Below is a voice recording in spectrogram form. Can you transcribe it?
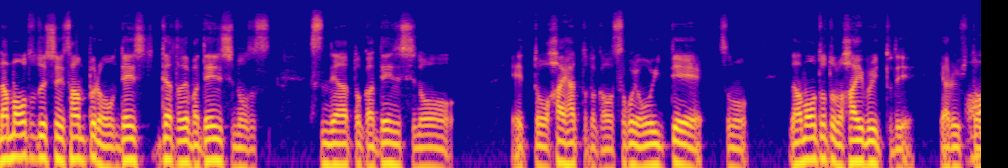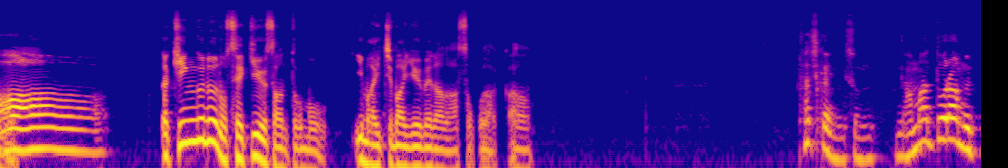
生音と一緒にサンプル音、電子、で例えば電子のススネアとか電子の、えっと、ハイハットとかをそこに置いて、その生音とのハイブリッドでやる人も。あだキングヌーの石油さんとかも今一番有名なのはそこだかな。あ確かにその生ドラム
